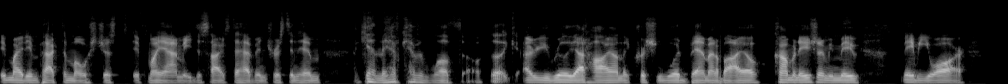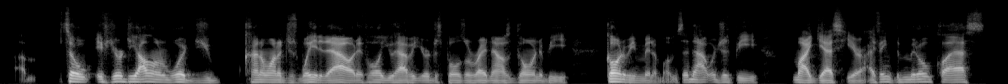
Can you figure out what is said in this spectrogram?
it might impact the most just if Miami decides to have interest in him. Again, they have Kevin Love though. Like, are you really that high on the Christian Wood Bam Adebayo combination? I mean, maybe maybe you are. Um, so if you're Diallo and Wood, you kind of want to just wait it out. If all you have at your disposal right now is going to be going to be minimums, and that would just be my guess here. I think the middle class.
